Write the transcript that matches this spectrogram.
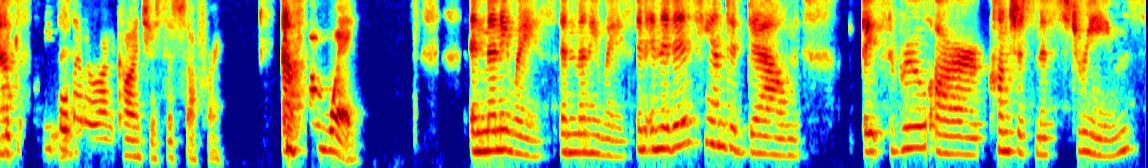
Absolutely. People that are unconscious are suffering in some way. In many ways, in many ways. And, and it is handed down it, eh, through our consciousness streams.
